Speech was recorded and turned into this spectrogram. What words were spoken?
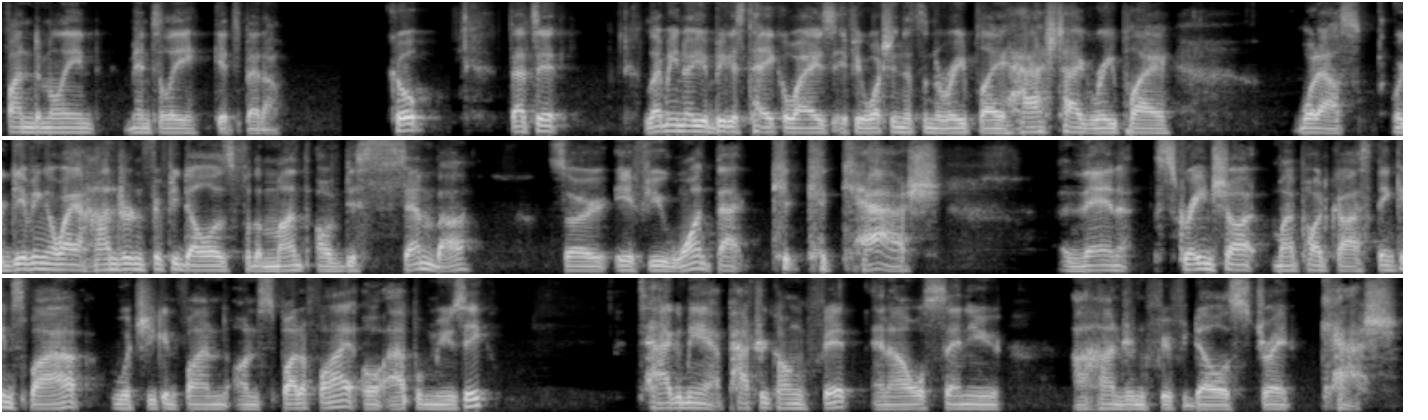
fundamentally, mentally gets better. Cool. That's it. Let me know your biggest takeaways. If you're watching this on the replay, hashtag replay. What else? We're giving away $150 for the month of December. So if you want that c- c- cash, then screenshot my podcast, Think Inspire, which you can find on Spotify or Apple Music tag me at Patrick Hong Fit, and I will send you $150 straight cash.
